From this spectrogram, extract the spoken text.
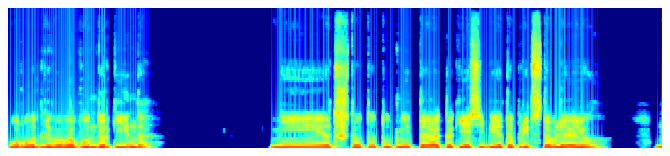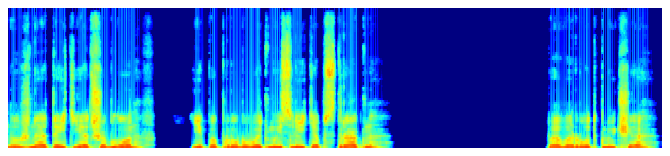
уродливого вундеркинда? Нет, что-то тут не так, как я себе это представляю. Нужно отойти от шаблонов и попробовать мыслить абстрактно. Поворот ключа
